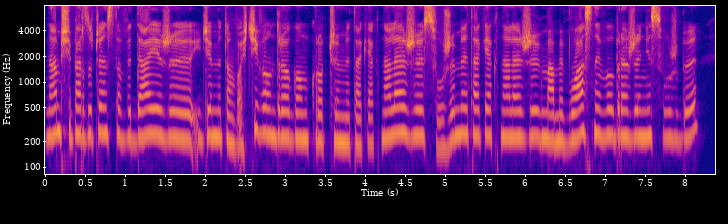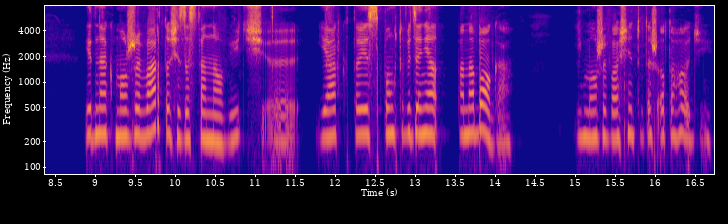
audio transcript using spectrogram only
nam się bardzo często wydaje, że idziemy tą właściwą drogą, kroczymy tak jak należy, służymy tak jak należy, mamy własne wyobrażenie służby. Jednak może warto się zastanowić, y, jak to jest z punktu widzenia Pana Boga. I może właśnie tu też o to chodzi.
